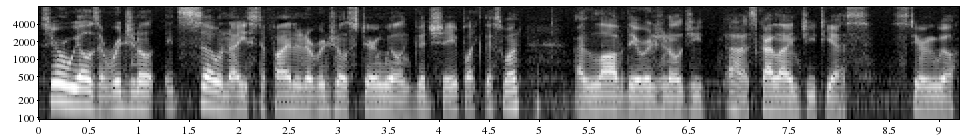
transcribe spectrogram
Steering wheel is original. It's so nice to find an original steering wheel in good shape like this one. I love the original G, uh, Skyline GTS steering wheel.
